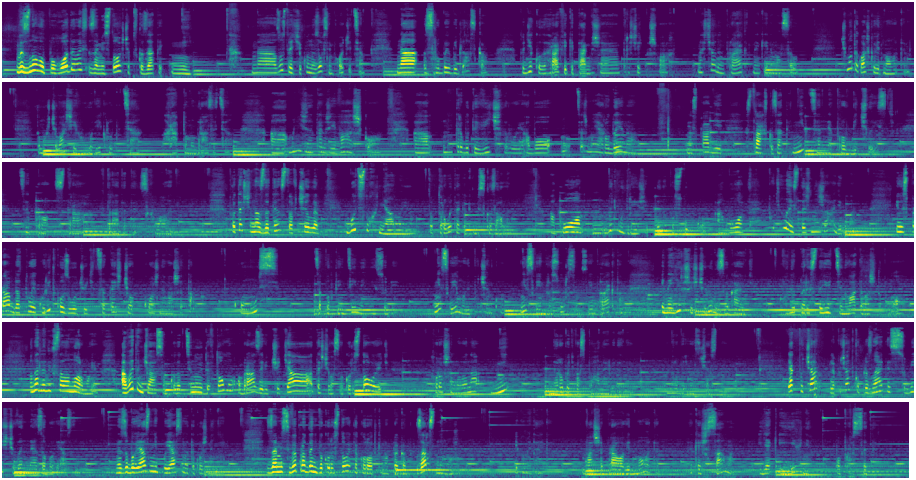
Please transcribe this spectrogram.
Ви знову погодились замість того, щоб сказати ні. На зустріч, яку не зовсім хочеться. На зроби, будь ласка, тоді, коли графіки так вже тріщать по швах. На ще один проект, на який нема сил. Чому так важко відмовити? Тому що в вашій голові крутиться, а раптом образиться. А мені ж не так же і важко. А, треба бути вічливою, або ну, це ж моя родина. Насправді, страх сказати ні це не про вічливість, це про страх втратити схвалення. Про те, що нас з дитинства вчили будь слухняною, тобто роби так, як тобі сказали, або будь мудріший, піди на поступку, або поділись, ти ж не жадібна. І ось правда, ту, яку рідко озвучують, це те, що кожне ваше так комусь це потенційне ні собі, ні своєму відпочинку, ні своїм ресурсам, своїм проектам. І найгірше, що люди звикають, вони перестають цінувати вашу допомогу. Вона для них стала нормою. А ви тим часом колекціонуєте в тому образи, відчуття, те, що вас використовують. Хороша новина ні, не робить вас поганою людиною, вона робить вас чесною. Як почати? Для початку признайтесь собі, що ви не зобов'язані. Не зобов'язані пояснювати кожне ні. Замість виправдань використовуйте коротке, наприклад, зараз не можу. І пам'ятайте, ваше право відмовити таке ж саме, як і їхнє попросити.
